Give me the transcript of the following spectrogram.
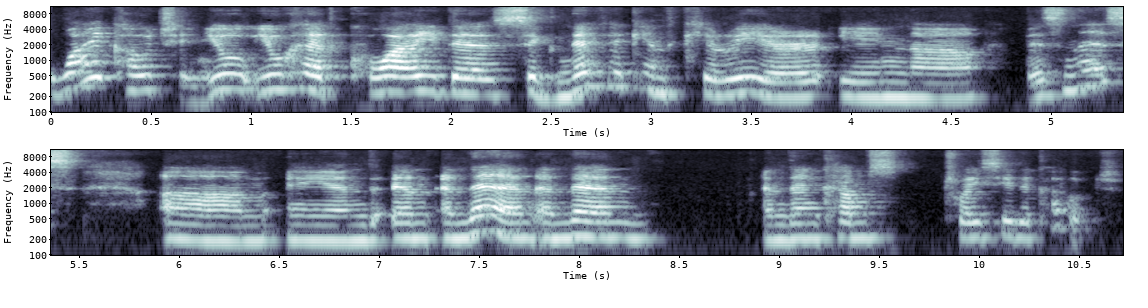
why coaching? You you had quite a significant career in uh, business, um, and and and then and then and then comes Tracy the coach.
